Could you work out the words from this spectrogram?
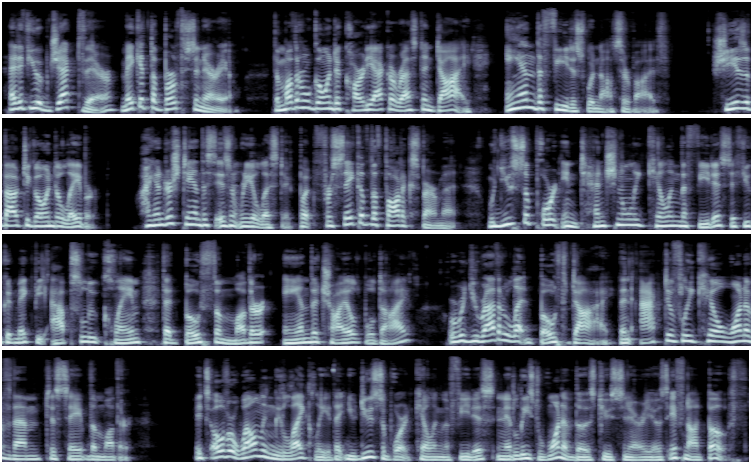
And if you object there, make it the birth scenario. The mother will go into cardiac arrest and die, and the fetus would not survive. She is about to go into labor. I understand this isn't realistic, but for sake of the thought experiment, would you support intentionally killing the fetus if you could make the absolute claim that both the mother and the child will die? Or would you rather let both die than actively kill one of them to save the mother? It's overwhelmingly likely that you do support killing the fetus in at least one of those two scenarios, if not both.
